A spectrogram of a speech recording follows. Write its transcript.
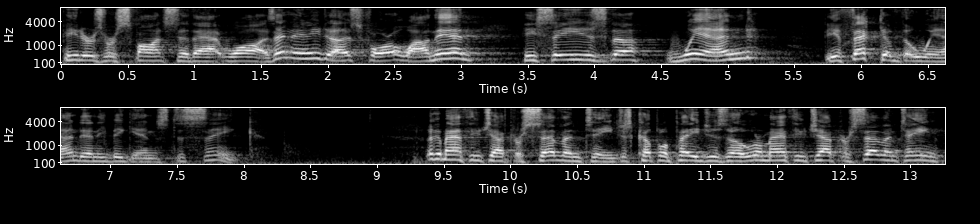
Peter's response to that was, and then he does for a while. And then he sees the wind, the effect of the wind, and he begins to sink. Look at Matthew chapter 17, just a couple of pages over. Matthew chapter 17.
